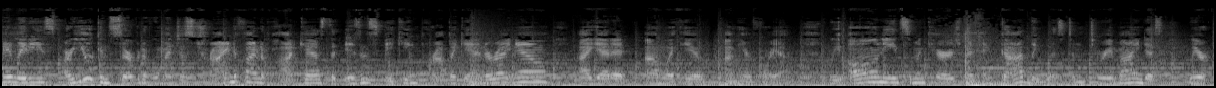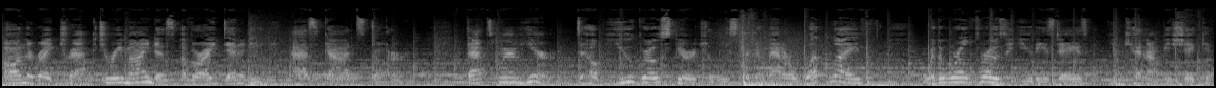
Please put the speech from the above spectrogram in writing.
Hey, ladies, are you a conservative woman just trying to find a podcast that isn't speaking propaganda right now? I get it. I'm with you. I'm here for you. We all need some encouragement and godly wisdom to remind us we are on the right track, to remind us of our identity as God's daughter. That's why I'm here, to help you grow spiritually so that no matter what life or the world throws at you these days, you cannot be shaken.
